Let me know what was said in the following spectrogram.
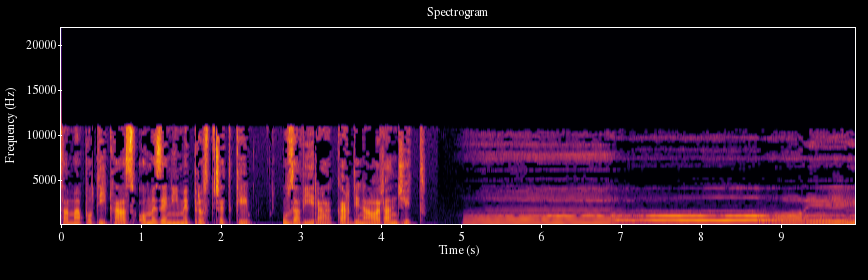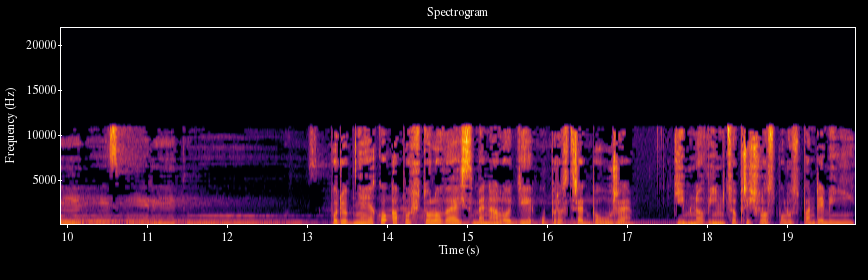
sama potýká s omezenými prostředky, uzavírá kardinál Ranjit. Podobně jako apoštolové jsme na lodi uprostřed bouře. Tím novým, co přišlo spolu s pandemií,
